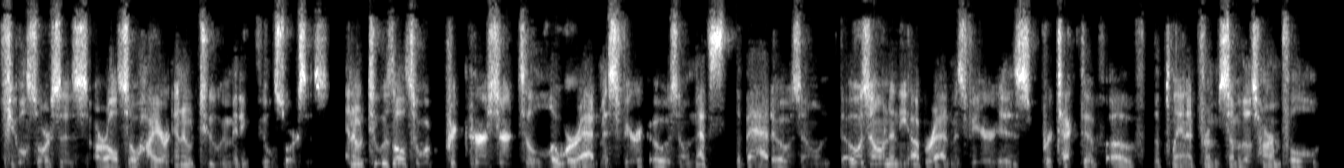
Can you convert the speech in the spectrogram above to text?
fuel sources are also higher NO2 emitting fuel sources. NO2 is also a precursor to lower atmospheric ozone. That's the bad ozone. The ozone in the upper atmosphere is protective of the planet from some of those harmful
